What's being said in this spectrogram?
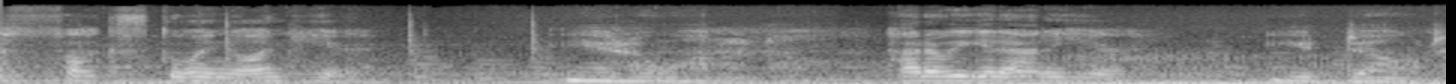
The fuck's going on here? You don't want to know. How do we get out of here? You don't.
